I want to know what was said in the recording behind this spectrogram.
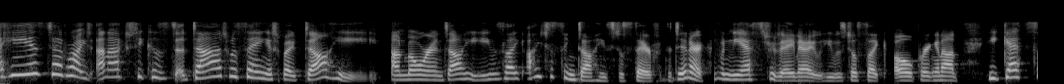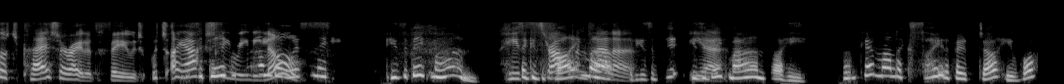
He is dead right. And actually, because Dad was saying it about Dáithí and Maura and Dáithí, he was like, I just think Dáithí's just there for the dinner. Even yesterday now, he was just like, oh, bring it on. He gets such pleasure out of the food, which I He's actually really man, love. he? He's a big man. He's like a he's fine man, fella. but he's a big he's Yeah. a big man, Dáithí. I'm getting all excited about Dáithí. What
